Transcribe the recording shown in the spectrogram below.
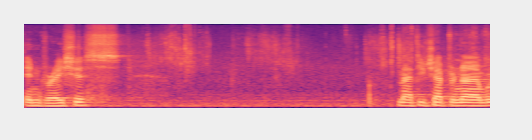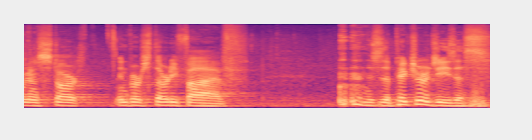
and gracious. Matthew chapter 9, we're going to start in verse 35. this is a picture of Jesus.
